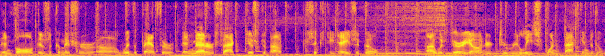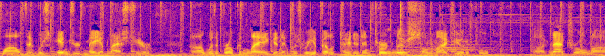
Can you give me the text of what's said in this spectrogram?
involved as a commissioner uh, with the panther. And matter of fact, just about 60 days ago, I was very honored to release one back into the wild that was injured May of last year uh, with a broken leg, and it was rehabilitated and turned loose on my beautiful uh, natural uh,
